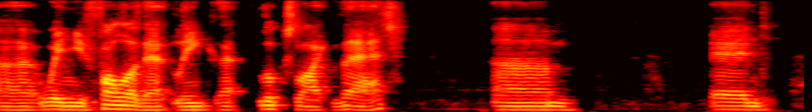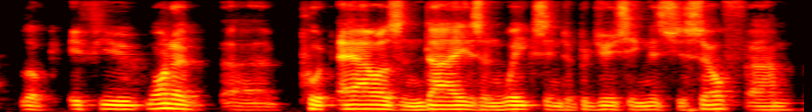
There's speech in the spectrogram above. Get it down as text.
uh, when you follow that link. That looks like that. Um, and look, if you want to uh, put hours and days and weeks into producing this yourself, um,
